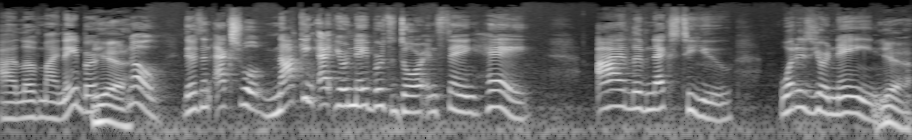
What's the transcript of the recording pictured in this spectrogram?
I love my neighbor. Yeah. No, there's an actual knocking at your neighbor's door and saying, hey, I live next to you. What is your name? Yeah.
